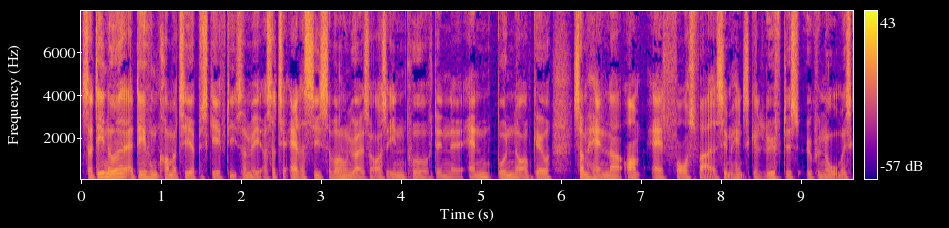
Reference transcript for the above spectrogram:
Så det er noget af det, hun kommer til at beskæftige sig med. Og så til allersidst, så var hun jo altså også inde på den øh, anden bundne opgave, som handler om, at forsvaret simpelthen skal løftes økonomisk.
